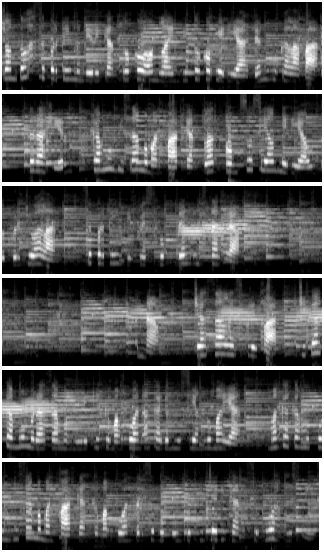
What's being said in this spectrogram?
Contoh seperti mendirikan toko online di Tokopedia dan Bukalapak. Terakhir, kamu bisa memanfaatkan platform sosial media untuk berjualan, seperti di Facebook dan Instagram. 6. Jasa les privat. Jika kamu merasa memiliki kemampuan akademis yang lumayan, maka kamu pun bisa memanfaatkan kemampuan tersebut untuk dijadikan sebuah bisnis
